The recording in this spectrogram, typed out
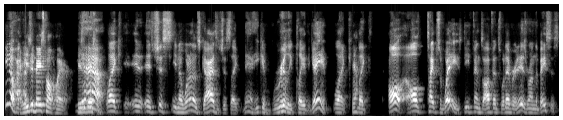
you know, yeah, he's I mean, a baseball player. He's yeah, like it, it's just you know one of those guys. It's just like man, he can really play the game, like yeah. like all all types of ways, defense, offense, whatever it is, run the bases.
